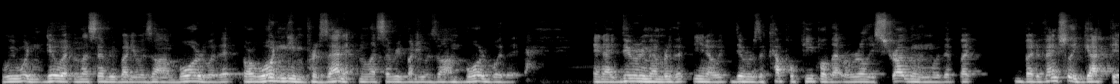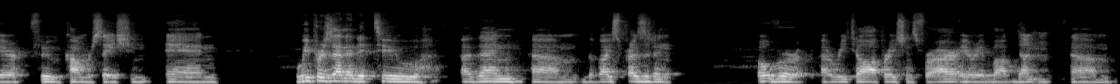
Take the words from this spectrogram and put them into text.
we wouldn't do it unless everybody was on board with it or wouldn't even present it unless everybody was on board with it. And i do remember that you know there was a couple people that were really struggling with it but but eventually got there through conversation. And we presented it to uh, then um, the vice president over uh, retail operations for our area, Bob Dunton, um,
